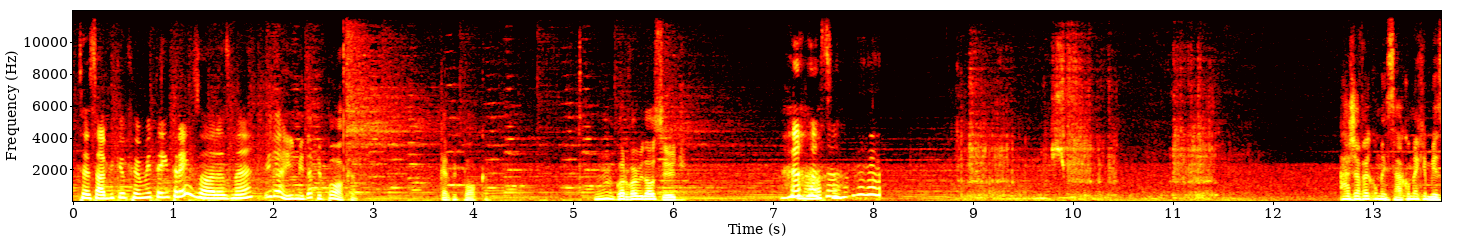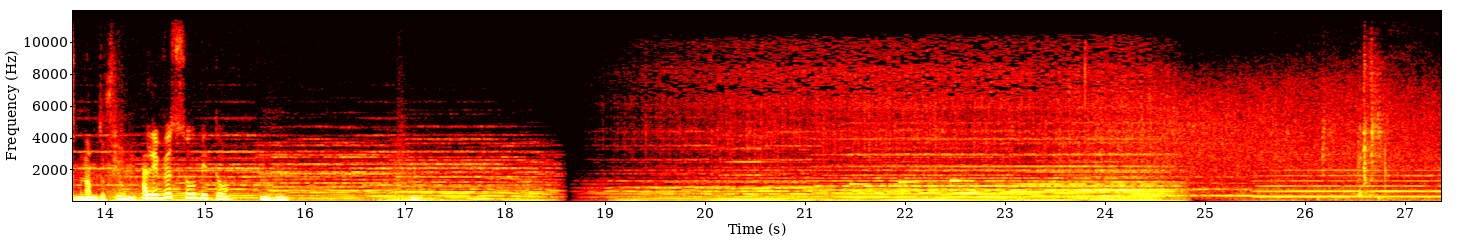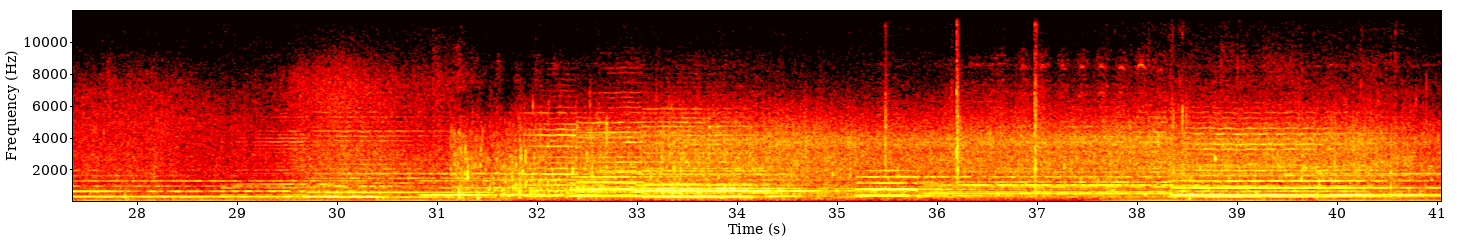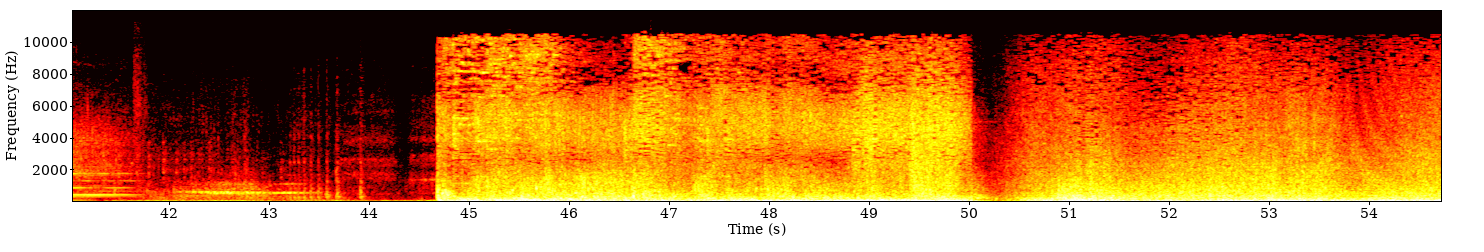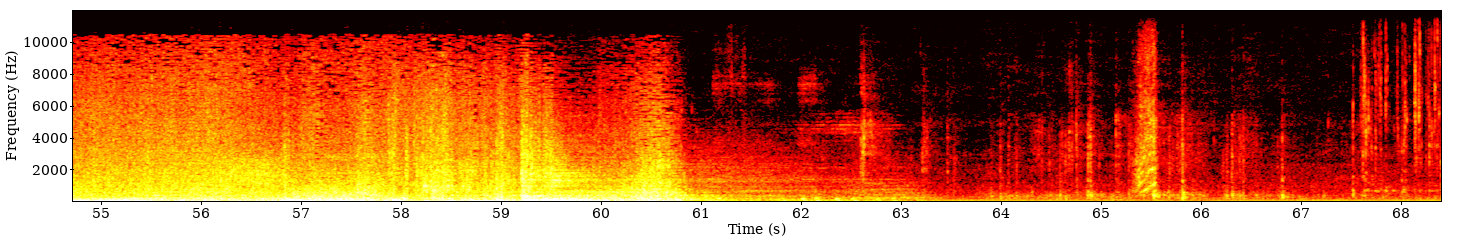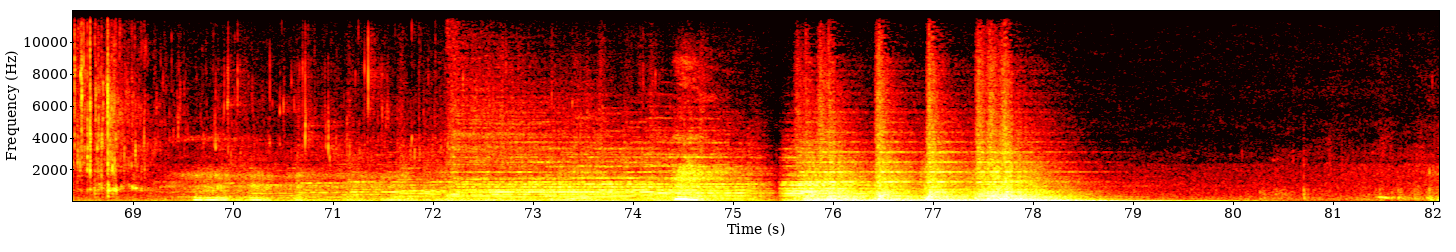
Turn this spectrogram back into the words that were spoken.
Você sabe que o filme tem três horas, né? E daí, me dá pipoca? Quero pipoca. Hum, agora vai me dar sede. Nossa. Ah, já vai começar? Como é que é mesmo o nome do filme? Alívio súbito. Uhum.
